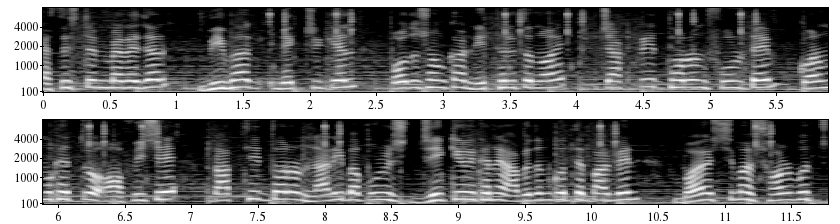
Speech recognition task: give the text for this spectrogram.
অ্যাসিস্ট্যান্ট ম্যানেজার বিভাগ ইলেকট্রিক্যাল পদসংখ্যা নির্ধারিত নয়, চাকরির ধরন ফুল টাইম কর্মক্ষেত্র অফিসে প্রার্থীর ধরন, নারী বা পুরুষ, যে কেউ এখানে আবেদন করতে পারবেন। বয়সসীমা সর্বোচ্চ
